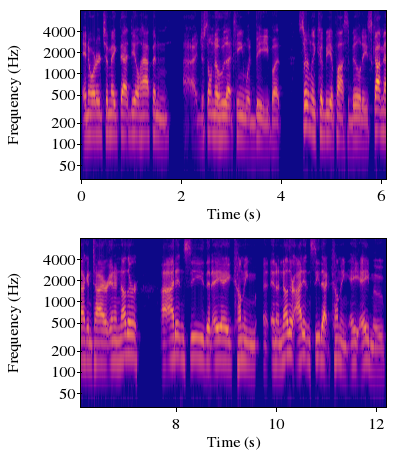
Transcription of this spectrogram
in order to make that deal happen. And I just don't know who that team would be, but certainly could be a possibility. Scott McIntyre in another, I didn't see that AA coming. Uh, in another, I didn't see that coming AA move.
